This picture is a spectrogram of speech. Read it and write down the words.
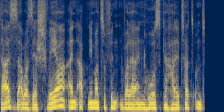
Da ist es aber sehr schwer, einen Abnehmer zu finden, weil er ein hohes Gehalt hat und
